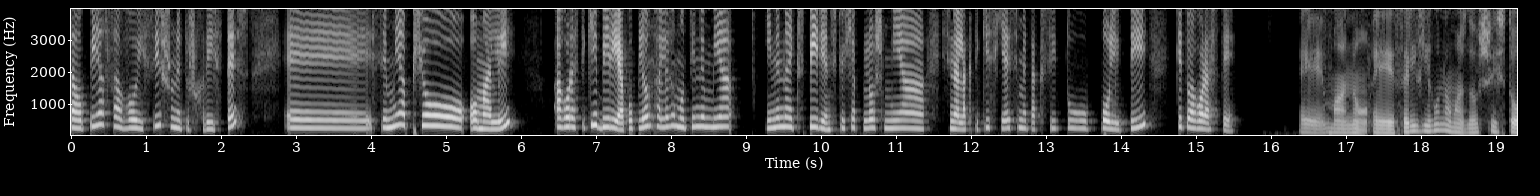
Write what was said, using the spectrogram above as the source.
τα οποία θα βοηθήσουν τους χρήστες ε, σε μια πιο ομαλή αγοραστική εμπειρία που πλέον θα λέγαμε ότι είναι, μια, είναι ένα experience και όχι απλώς μια συναλλακτική σχέση μεταξύ του πολιτή και του αγοραστή. Ε, Μάνο, ε, θέλεις λίγο να μας δώσεις το,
